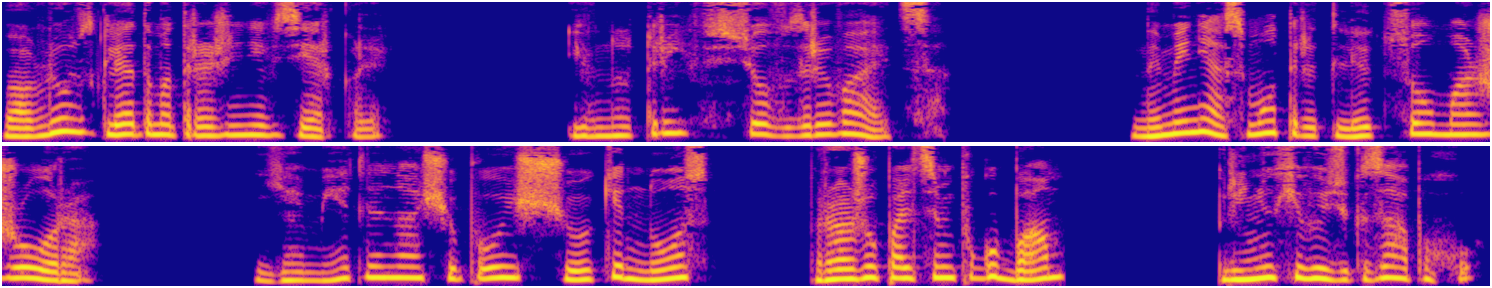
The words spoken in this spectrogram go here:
Ловлю взглядом отражение в зеркале и внутри все взрывается. На меня смотрит лицо мажора. Я медленно ощупываю щеки, нос, провожу пальцами по губам, принюхиваюсь к запаху,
